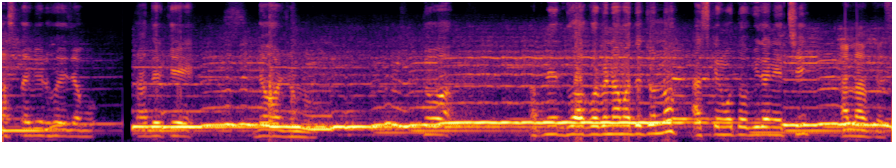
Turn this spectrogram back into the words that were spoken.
রাস্তায় বের হয়ে যাব তাদেরকে দেওয়ার জন্য। তো আপনি দোয়া করবেন আমাদের জন্য। আজকের মতো বিদায় নিচ্ছি। আল্লাহ হাফেজ।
